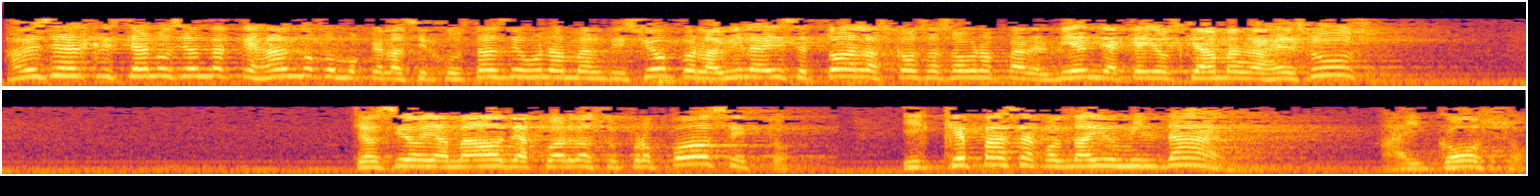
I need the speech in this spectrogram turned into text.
A veces el cristiano se anda quejando como que la circunstancia es una maldición, pero la Biblia dice todas las cosas obran para el bien de aquellos que aman a Jesús que han sido llamados de acuerdo a su propósito. ¿Y qué pasa cuando hay humildad? Hay gozo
